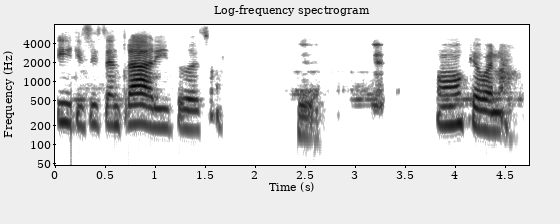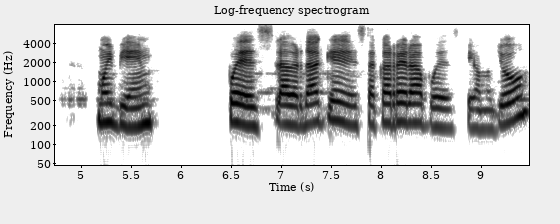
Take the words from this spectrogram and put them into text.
Y quisiste entrar y todo eso. Sí. Oh, qué bueno. Muy bien. Pues la verdad que esta carrera, pues digamos yo,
